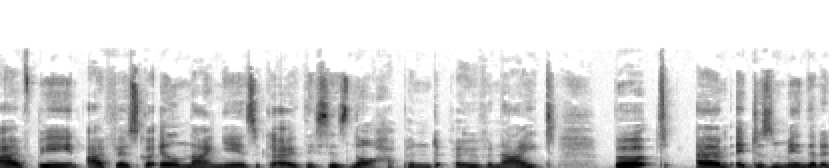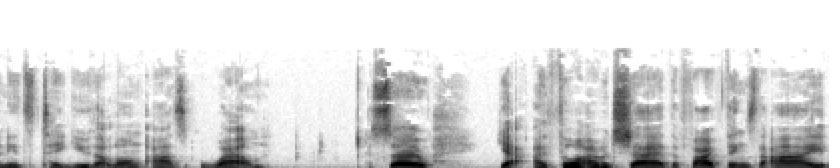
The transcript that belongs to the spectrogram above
I've been, I first got ill nine years ago. This has not happened overnight, but um, it doesn't mean that it needs to take you that long as well. So, yeah, I thought I would share the five things that I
